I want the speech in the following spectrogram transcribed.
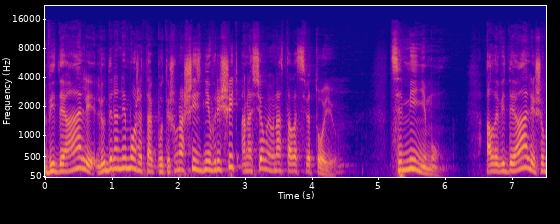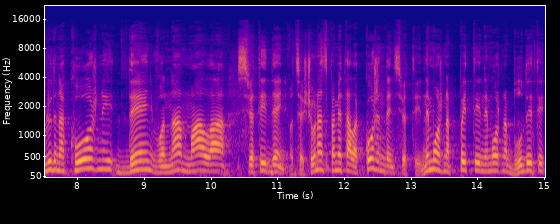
В ідеалі людина не може так бути, що вона шість днів грішить, а на сьомий вона стала святою. Це мінімум. Але в ідеалі, щоб людина кожний день вона мала святий день. Оце, що вона пам'ятала кожен день святий. Не можна пити, не можна блудити,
